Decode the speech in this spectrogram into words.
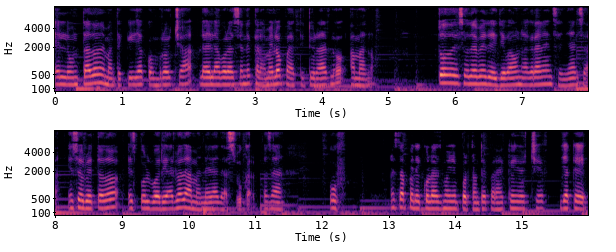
el untado de mantequilla con brocha, la elaboración de caramelo para triturarlo a mano. Todo eso debe de llevar una gran enseñanza y sobre todo espolvorearlo de la manera de azúcar. O sea, uff, esta película es muy importante para aquellos chefs ya que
